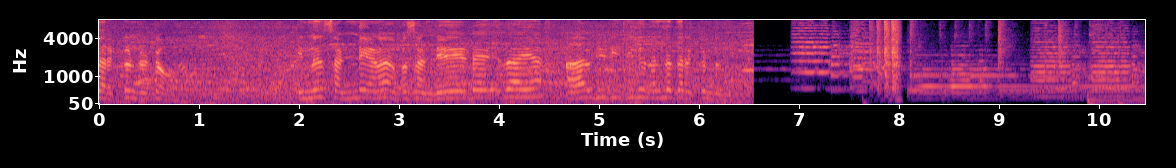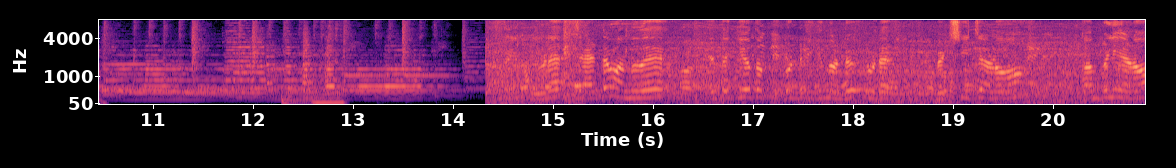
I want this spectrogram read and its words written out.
തിരക്കുണ്ട് കേട്ടോ. ഇന്ന് സൺഡേ ആണ്. അപ്പൊ സൺഡേയുടേതായ ആ ഒരു രീതിയിൽ നല്ല തിരക്കുണ്ട്. ഇവിടെ ചേട്ടൻ വന്നത് എന്തൊക്കെയോ തൊക്കിക്കൊണ്ടിരിക്കുന്നുണ്ട് ഇവിടെ ബെഡ്ഷീറ്റ് ആണോ കമ്പിളിയാണോ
